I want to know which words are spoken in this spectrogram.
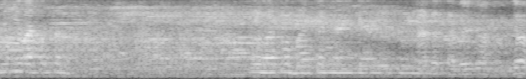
બીજી વાતો કરો. એ વાતમાં બરકત નહીં ક્યારે એ થયું. આ તો તમે જો સમજો.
